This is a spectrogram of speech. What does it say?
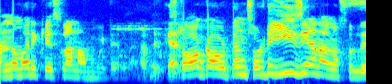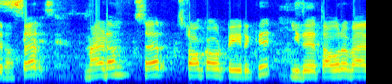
அந்த மாதிரி கேஸ்லாம் நம்ம கிட்ட இல்லை. ஸ்டாக் அவுட்னு சொல்லிட்டு ஈஸியா நாங்க சொல்லிடுறோம் sir madam sir. Stock out இருக்கு. இது தவிர வேற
